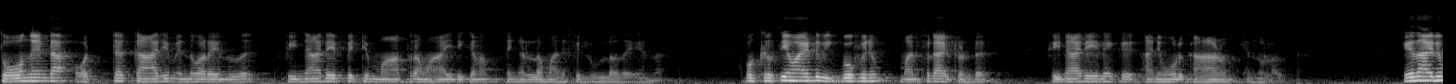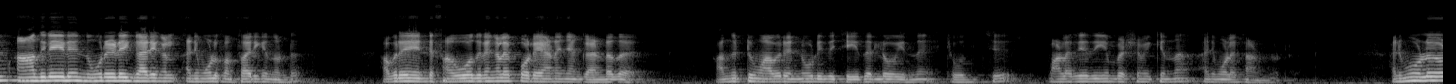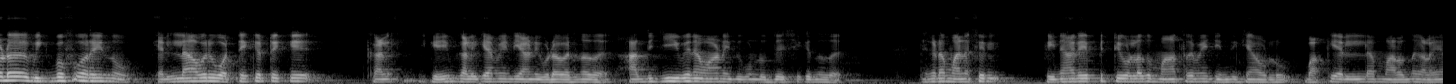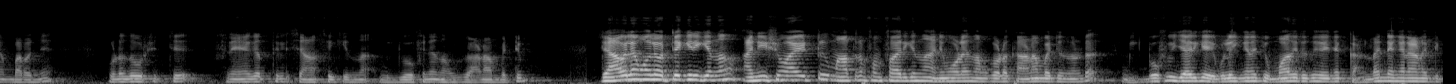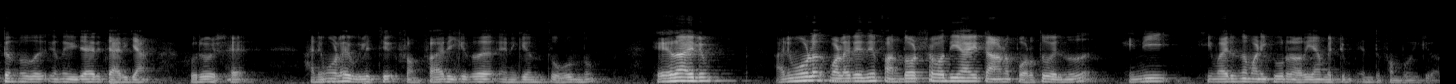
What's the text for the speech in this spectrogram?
തോന്നേണ്ട ഒറ്റ കാര്യം എന്ന് പറയുന്നത് ഫിനാലെപ്പറ്റി മാത്രമായിരിക്കണം നിങ്ങളുടെ മനസ്സിൽ ഉള്ളത് എന്ന്. അപ്പോൾ കൃത്യമായിട്ട് ബിഗ് ബോസിനും മനസ്സിലായിട്ടുണ്ട് ഫിനാലയിലേക്ക് അനുമോൾ കാണും എന്നുള്ളത്. ഏതായാലും ആദിലയുടെയും നൂറയുടെയും കാര്യങ്ങൾ അനുമോൾ സംസാരിക്കുന്നുണ്ട്. അവരെ എന്റെ സഹോദരങ്ങളെപ്പോലെയാണ് ഞാൻ കണ്ടത്. എന്നിട്ടും അവരെന്നോട് ഇത് ചെയ്തല്ലോ എന്ന് ചോദിച്ച് വളരെയധികം വിഷമിക്കുന്ന അനുമോളെ കാണുന്നുണ്ട്. അനുമോളയോട് ബിഗ് ബഫ് പറയുന്നു എല്ലാവരും ഒറ്റയ്ക്കൊറ്റയ്ക്ക് കളി ഗെയിം കളിക്കാൻ വേണ്ടിയാണ് ഇവിടെ വരുന്നത്. അതിജീവനമാണ് ഇതുകൊണ്ട് ഉദ്ദേശിക്കുന്നത്. നിങ്ങളുടെ മനസ്സിൽ ഫിനാലയെ പറ്റിയുള്ളത് മാത്രമേ ചിന്തിക്കാവുള്ളൂ. ബാക്കിയെല്ലാം മറന്നു കളയാൻ പറഞ്ഞ് ഗുണദോഷിച്ച് സ്നേഹത്തിൽ ശാസിക്കുന്ന ബിഗ് ബോഫിനെ നമുക്ക് കാണാൻ പറ്റും. രാവിലെ മുതൽ ഒറ്റയ്ക്കിരിക്കുന്ന അനീഷുമായിട്ട് മാത്രം സംസാരിക്കുന്ന അനുമോളെ നമുക്കവിടെ കാണാൻ പറ്റുന്നുണ്ട്. ബിഗ് ബോസ് വിചാരിക്കുക ഇവിടെ ഇങ്ങനെ ചുമ്മാതിരുന്ന് കഴിഞ്ഞാൽ കണ്ടന്റ് എങ്ങനെയാണ് കിട്ടുന്നത് എന്ന് വിചാരിച്ചായിരിക്കാം. ഒരുപക്ഷെ അനുമോളെ വിളിച്ച് സംസാരിക്കുന്നത് എനിക്കൊന്ന് തോന്നുന്നു. ഏതായാലും അനുമോൾ വളരെയധികം സന്തോഷവതിയായിട്ടാണ് പുറത്തു വരുന്നത്. ഇനി ഈ വരുന്ന മണിക്കൂറിൽ അറിയാൻ പറ്റും എന്ത് സംഭവിക്കുക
